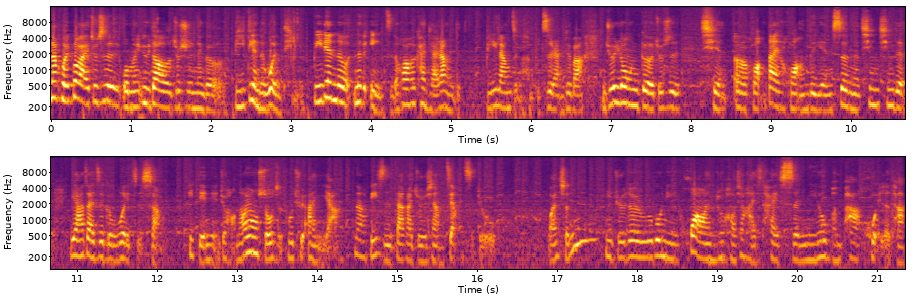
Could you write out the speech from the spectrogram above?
那回过来就是我们遇到的就是那个鼻垫的问题，鼻垫的那个影子的话，会看起来让你的鼻梁整个很不自然，对吧？你就用一个就是浅呃黄带黄的颜色呢，轻轻的压在这个位置上一点点就好，然后用手指腹去按压，那鼻子大概就是像这样子就完成。你觉得如果你画完之后好像还是太深，你又很怕毁了它，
